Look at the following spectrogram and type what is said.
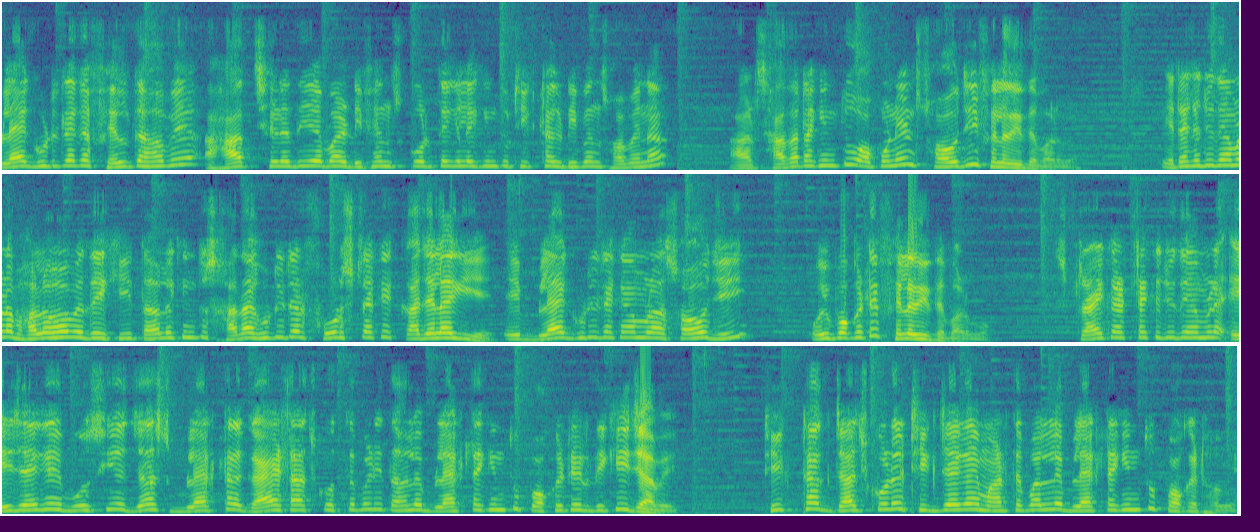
ব্ল্যাক ঘুটিটাকে ফেলতে হবে, হাত ছেড়ে দিয়ে বা ডিফেন্স করতে গেলে কিন্তু ঠিকঠাক ডিফেন্স হবে না, আর সাদাটা কিন্তু অপোনেন্ট সহজেই ফেলে দিতে পারবে। এটাকে যদি আমরা ভালোভাবে দেখি, তাহলে কিন্তু সাদা ঘুটিটার ফোর্সটাকে কাজে লাগিয়ে এই ব্ল্যাক ঘুটিটাকে আমরা সহজেই ওই পকেটে ফেলে দিতে পারব। স্ট্রাইকারটাকে যদি আমরা এই জায়গায় বসিয়ে জাস্ট ব্ল্যাকটার গায়ে টাচ করতে পারি, তাহলে ব্ল্যাকটা কিন্তু পকেটের দিকেই যাবে। ঠিকঠাক জাজ করে ঠিক জায়গায় মারতে পারলে ব্ল্যাকটা কিন্তু পকেট হবে।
